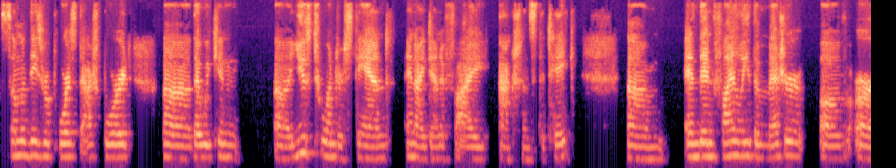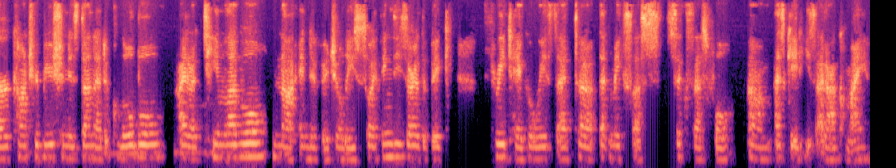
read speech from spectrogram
Some of these reports, dashboard, uh, that we can uh, use to understand and identify actions to take. Um, And then finally, the measure of our contribution is done at a global, at a team level, not individually. So I think these are the big three takeaways that uh, that makes us successful um, as KDs at Akamai.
